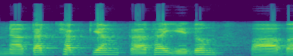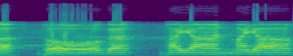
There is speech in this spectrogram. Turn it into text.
न तच्छक्यं कथयितुं पापभोगभयान्मया।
